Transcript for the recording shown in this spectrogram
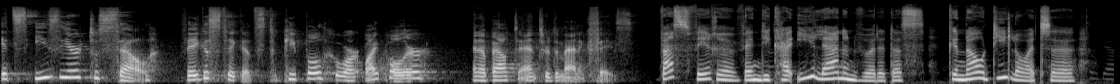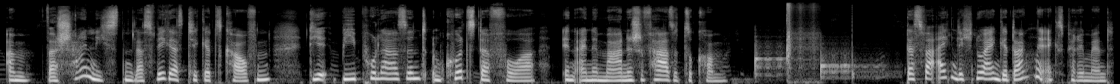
it's easier to sell Vegas tickets to people who are bipolar and about to enter the manic phase. Was wäre, wenn die KI lernen würde, dass genau die Leute am wahrscheinlichsten Las Vegas Tickets kaufen, die bipolar sind und kurz davor in eine manische Phase zu kommen? Das war eigentlich nur ein Gedankenexperiment.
